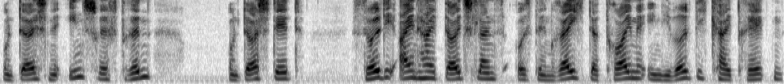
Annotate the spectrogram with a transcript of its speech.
und da ist eine Inschrift drin und da steht, soll die Einheit Deutschlands aus dem Reich der Träume in die Wirklichkeit treten,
